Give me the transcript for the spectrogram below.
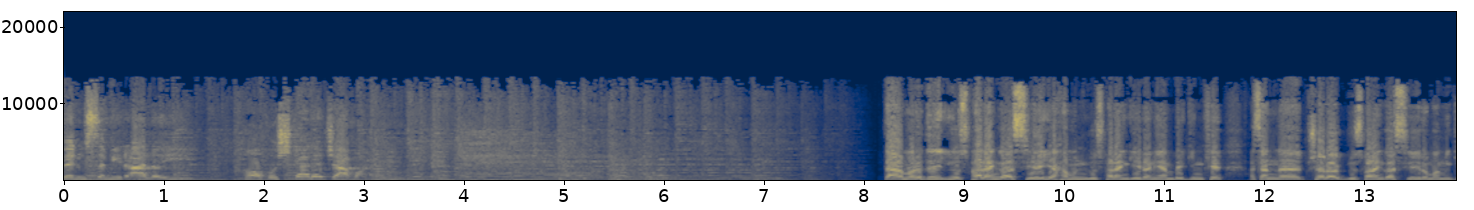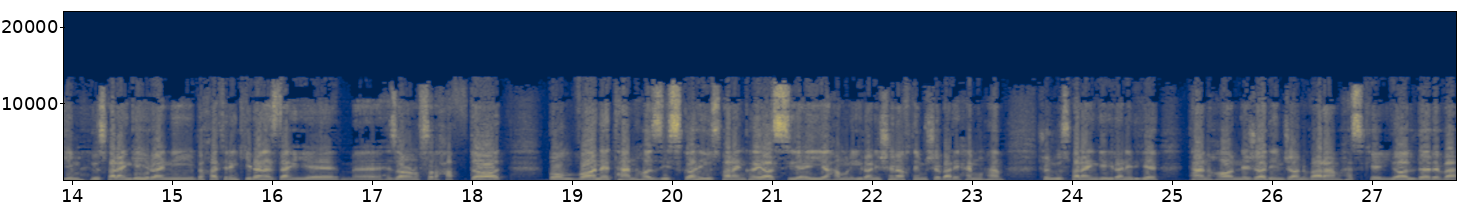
ونوس میرعلایی کاوشگر جوان. در مورد یوزپلنگ آسیایی همون یوزپلنگ ایرانی هم بگیم که اصلا چرا یوزپلنگ آسیایی رو ما میگیم یوزپلنگ ایرانی؟ به خاطر اینکه ایران از دهه 1970 به عنوان تنها زیستگاه یوزپلنگ های آسیایی یا همون ایرانی شناخته میشه. برای همون هم چون یوزپلنگ ایرانی دیگه تنها نژاد این جانور هم هست که یال داره و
